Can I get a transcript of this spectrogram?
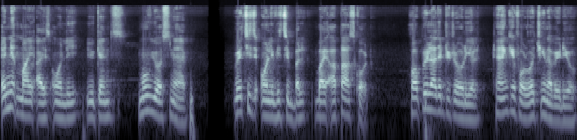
In my eyes only, you can move your snap, which is only visible by a passcode. Hope you like the tutorial. Thank you for watching the video.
